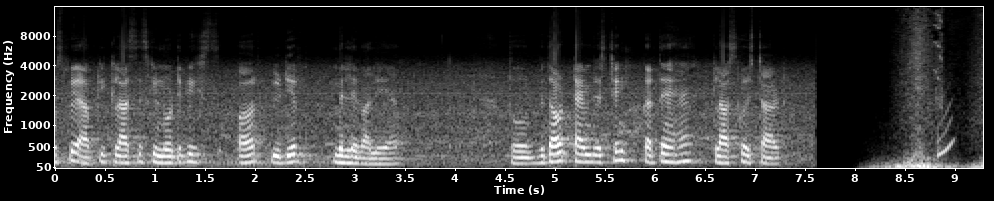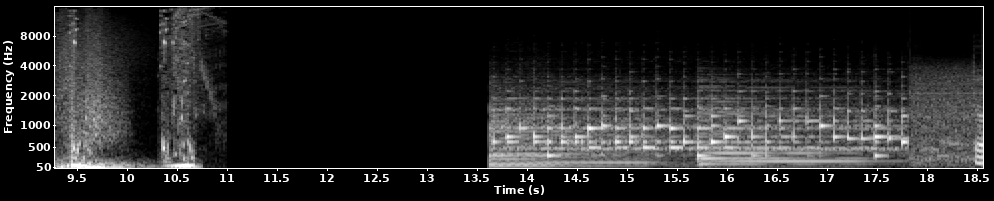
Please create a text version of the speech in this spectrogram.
उस पर आपकी क्लासेस की नोटिफिकेशन और पीडीएफ मिलने वाली है। तो विदाउट टाइम वेस्टिंग करते हैं क्लास को स्टार्ट तो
